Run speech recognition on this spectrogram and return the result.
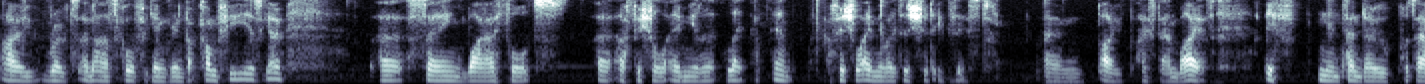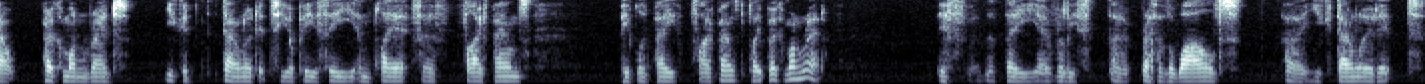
I wrote an article for GameGrin.com a few years ago uh, saying why I thought uh, official, emula- um, official emulators should exist. And I, I stand by it. If Nintendo put out Pokemon Red, you could download it to your PC and play it for £5. People would pay £5 to play Pokemon Red. If they uh, released uh, Breath of the Wild, uh, you could download it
